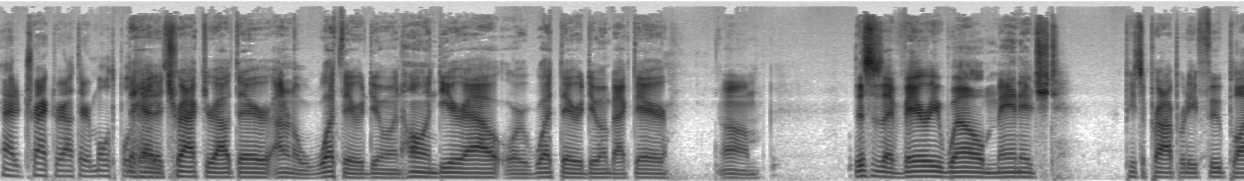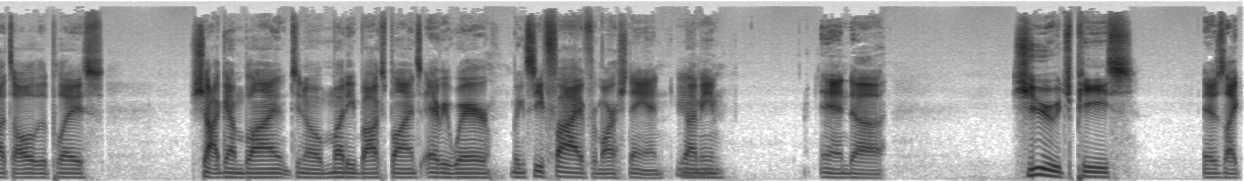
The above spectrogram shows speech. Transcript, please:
Had a tractor out there multiple They days. had a tractor out there. I don't know what they were doing, hauling deer out or what they were doing back there. Um, this is a very well managed piece of property. Food plots all over the place. Shotgun blinds, you know, muddy box blinds everywhere. We can see five from our stand. You know what I mean? And uh, huge piece is like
